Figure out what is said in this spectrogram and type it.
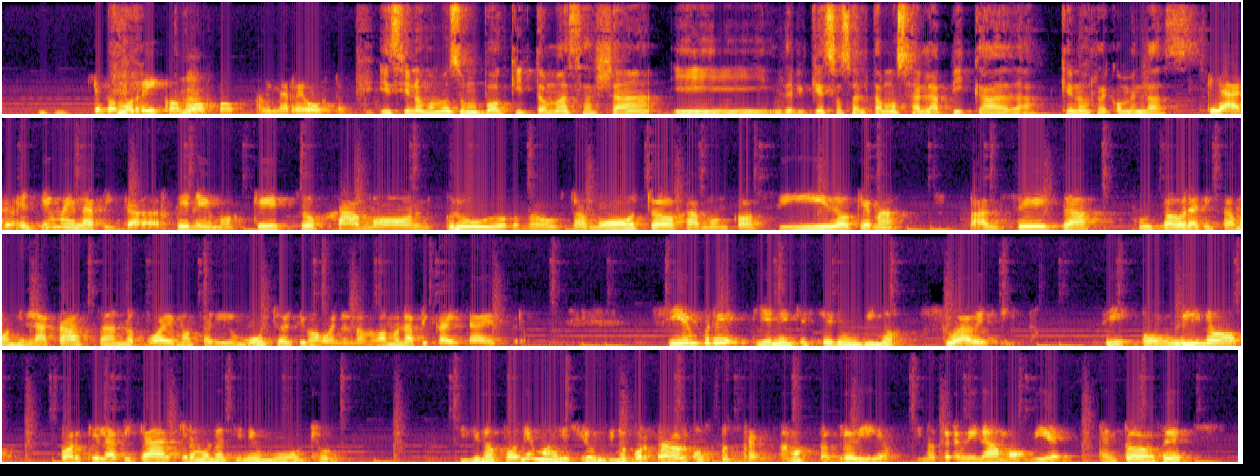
Que son muy ricos, claro. ojo, a mí me re gusta. Y si nos vamos un poquito más allá y del queso saltamos a la picada, ¿qué nos recomendás? Claro, el tema de la picada, tenemos queso, jamón crudo, que me gusta mucho, jamón cocido, ¿qué más? Panceta, justo ahora que estamos en la casa, no podemos salir mucho, decimos, bueno, nos vamos a la picadita adentro. Siempre tiene que ser un vino suavecito, ¿sí? Un vino porque la picada, quieras o no, tiene mucho. Si nos ponemos a elegir un vino por cada gusto, fracasamos otro día, si no terminamos bien. Entonces,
